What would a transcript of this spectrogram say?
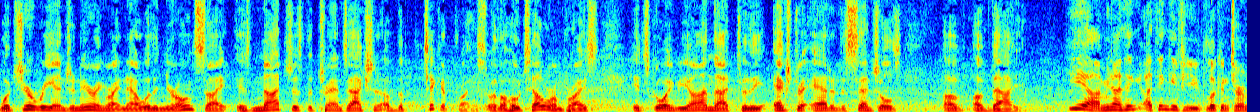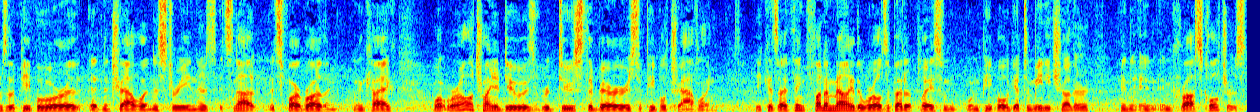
what you're re-engineering right now within your own site is not just the transaction of the ticket price or the hotel room price. It's going beyond that to the extra added essentials of, of value. Yeah, I mean, I think I think if you look in terms of the people who are in the travel industry, and there's it's not it's far broader than, than kayak. What we're all trying to do is reduce the barriers to people traveling, because I think fundamentally the world's a better place when, when people get to meet each other and, and, and cross cultures.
